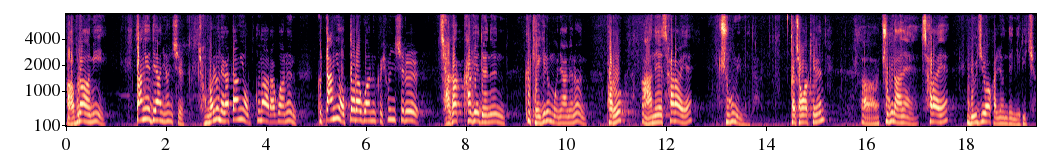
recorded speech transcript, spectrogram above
아브라함이 땅에 대한 현실, 정말로 내가 땅이 없구나라고 하는 그 땅이 없다라고 하는 그 현실을 자각하게 되는 그 계기는 뭐냐면은 바로 아내 사라의 죽음입니다. 더 정확히는 어, 죽은 아내 사라의 묘지와 관련된 일이죠.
